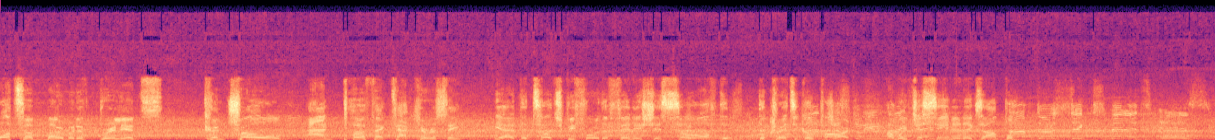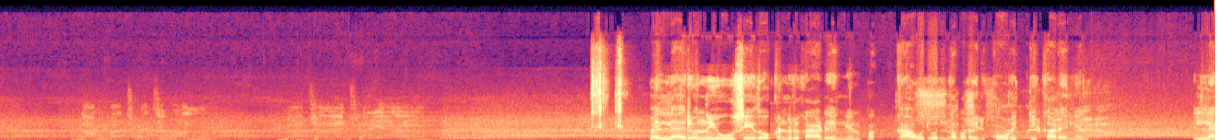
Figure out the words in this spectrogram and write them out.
What a moment of brilliance. Control and perfect accuracy. Yeah, the touch before the finish is so often the critical part, and we've just seen an example. After six minutes is number 21, Martin Terrier. എല്ലാവരും എല്ലാരും ഒന്ന് യൂസ് ചെയ്ത് നോക്കേണ്ട ഒരു കാർഡ് തന്നെയാണ് പക്കാ ഒരു എന്താ പറയുക ഒരു ക്വാളിറ്റി കാർഡ് തന്നെയാണ് എല്ലാ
